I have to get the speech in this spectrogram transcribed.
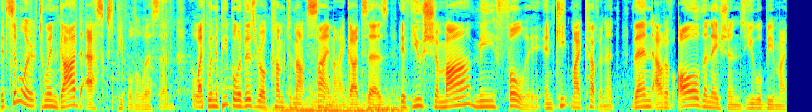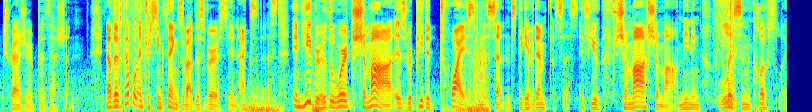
It's similar to when God asks people to listen. Like when the people of Israel come to Mount Sinai, God says, If you shema me fully and keep my covenant, then out of all the nations you will be my treasured possession. Now, there's a couple interesting things about this verse in Exodus. In Hebrew, the word Shema is repeated twice in this sentence to give it emphasis. If you Shema, Shema, meaning listen closely.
